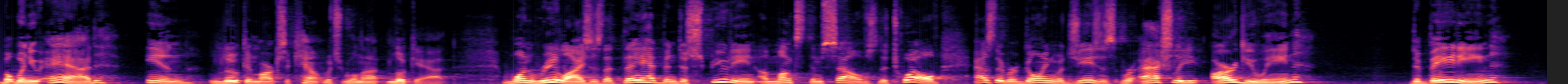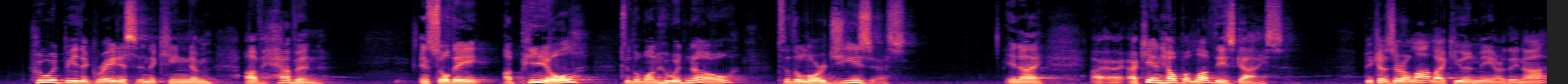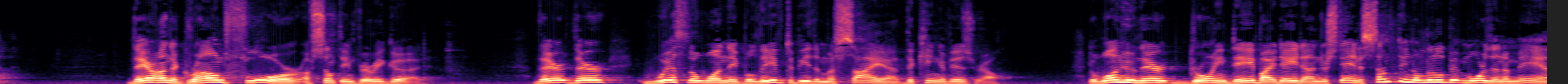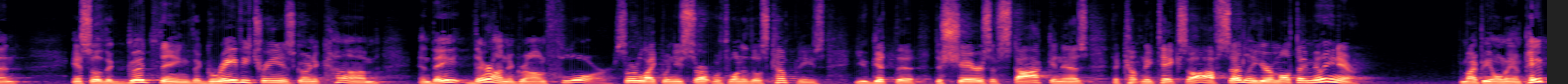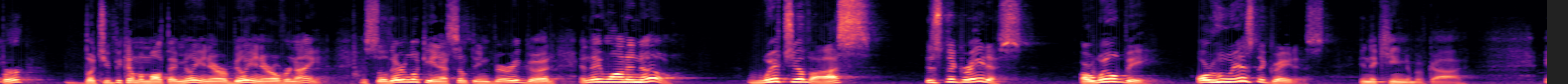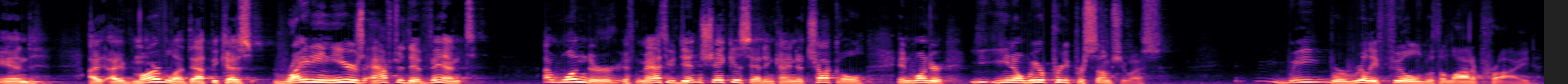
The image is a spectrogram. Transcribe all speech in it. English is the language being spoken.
but when you add in Luke and Mark's account, which we'll not look at, one realizes that they had been disputing amongst themselves. The 12, as they were going with Jesus, were actually arguing, debating who would be the greatest in the kingdom of heaven. And so they appeal to the one who would know, to the Lord Jesus. And I, I, I can't help but love these guys because they're a lot like you and me, are they not? They're on the ground floor of something very good. They're, they're with the one they believe to be the Messiah, the King of Israel. The one whom they're growing day by day to understand is something a little bit more than a man. And so the good thing, the gravy train is going to come and they, they're on the ground floor. Sort of like when you start with one of those companies. You get the, the shares of stock, and as the company takes off, suddenly you're a multimillionaire. It might be only on paper, but you become a multimillionaire or billionaire overnight. And so they're looking at something very good, and they want to know which of us is the greatest, or will be, or who is the greatest in the kingdom of God. And I, I marvel at that because writing years after the event, I wonder if Matthew didn't shake his head and kind of chuckle and wonder, you know, we were pretty presumptuous. We were really filled with a lot of pride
